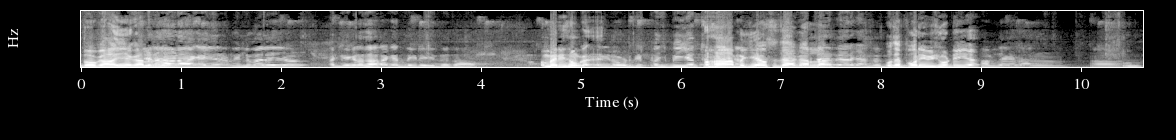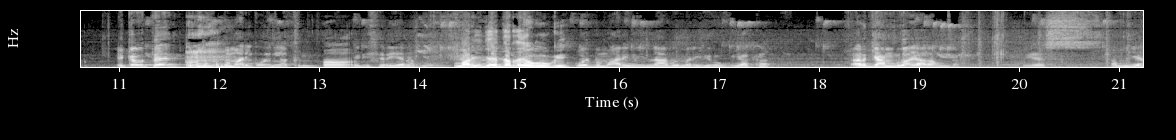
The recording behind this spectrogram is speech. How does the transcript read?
ਦੋ ਗਾਲਾਂ ਗੱਲ ਜਿਹੜਾ ਆ ਗਿਆ ਜਿਹੜਾ ਬਿੱਲ ਵਾਲੇ ਜੋ ਅੱਗੇ ਕਿਹੜਾ ਸਾਰਾ ਕਰਦੇ ਹੀ ਨਹੀਂ ਦਿੰਦਾ ਤਾਂ। ਉਹ ਮੇਰੀ ਸੁਣ ਇਹ ਲੋੜ ਦੀ ਬੀਜ ਉੱਥੇ ਹਾਂ ਬਈਆ ਉਸ ਤੇ ਕਰ ਲਾ। ਉੱਥੇ ਪੂਰੀ ਵੀ ਛੋਟੀ ਆ। ਸਮਝ ਗਿਆ ਹਾਂ। ਇੱਕ ਉੱਥੇ ਬਿਮਾਰੀ ਕੋਈ ਨਹੀਂ ਅੱਖ ਨੂੰ। ਹਾਂ। ਜਿਹੜੀ ਸਿਰੇ ਆ ਨਾ ਮਾਰੀ ਇੱਧਰ ਤੇ ਹੋਊਗੀ। ਕੋਈ ਬਿਮਾਰੀ ਨਹੀਂ ਨਾ ਕੋਈ ਮਰੀ ਵੀ ਹੋਊਗੀ ਅੱਖ। ਅਰ ਜੰਮ ਦਾ ਜ਼ਿਆਦਾ ਹੁੰਦਾ। ਯੈਸ ਸਮਝਿਆ?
